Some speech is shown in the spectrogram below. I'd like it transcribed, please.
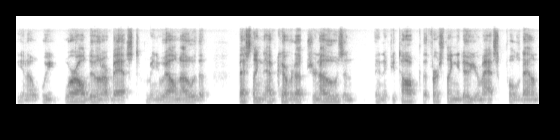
you know, we we're all doing our best. I mean, we all know the best thing to have covered up is your nose, and and if you talk, the first thing you do, your mask pulls down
